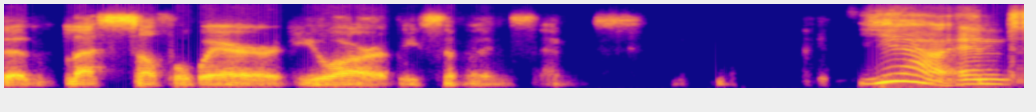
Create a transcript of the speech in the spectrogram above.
the less self-aware you are of these of things Yeah, and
